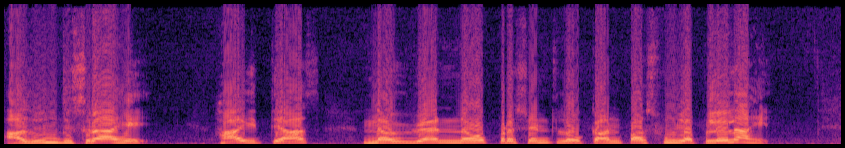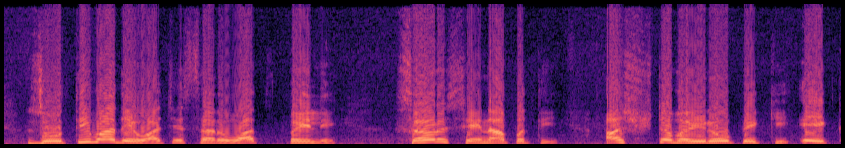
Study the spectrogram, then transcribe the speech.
अजून दुसरा आहे. हा इतिहास नव्याण्णव पर्सेंट लोकांपासून लपलेला आहे. ज्योतिबा देवाचे सर्वात पहिले सर सेनापती अष्टभैरवपैकी एक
